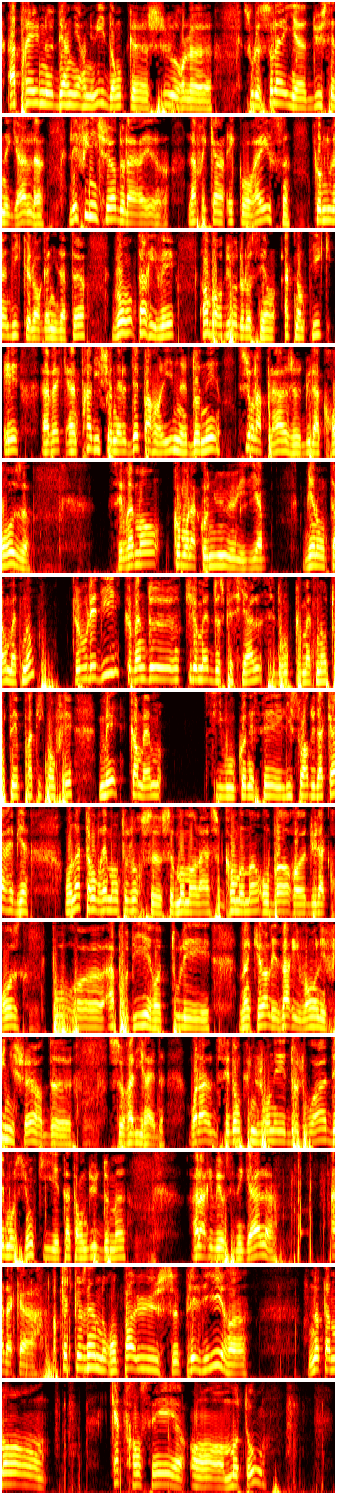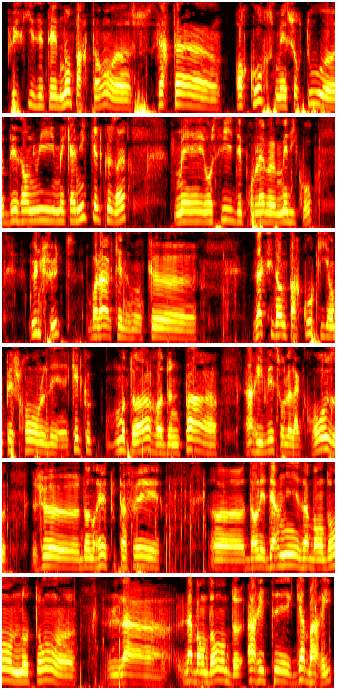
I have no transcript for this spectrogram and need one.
Après une dernière nuit, donc, euh, sur le, sous le soleil du Sénégal, les finishers de euh, l'Africain Eco Race, comme nous l'indique l'organisateur, vont arriver en bordure de l'océan Atlantique et avec un traditionnel départ en ligne donné sur la plage du lac Rose. C'est vraiment comme on l'a connu il y a bien longtemps maintenant. Je vous l'ai dit que 22 km de spécial, c'est donc que maintenant tout est pratiquement fait, mais quand même, si vous connaissez l'histoire du Dakar, eh bien, on attend vraiment toujours ce, moment-là, ce grand moment au bord euh, du lac Rose pour euh, applaudir tous les vainqueurs, les arrivants, les finishers de ce rallye raid. Voilà, c'est donc une journée de joie, d'émotion qui est attendue demain à l'arrivée au Sénégal, à Dakar. Quelques-uns n'auront pas eu ce plaisir, notamment quatre Français en moto, puisqu'ils étaient non partants, euh, certains hors course, mais surtout euh, des ennuis mécaniques, quelques-uns, mais aussi des problèmes médicaux. Une chute, voilà quelques accidents de parcours qui empêcheront les quelques moteurs de ne pas arriver sur le lac Rose. Je donnerai tout à fait euh, dans les derniers abandons, notons euh, l'abandon de Arité Gabari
